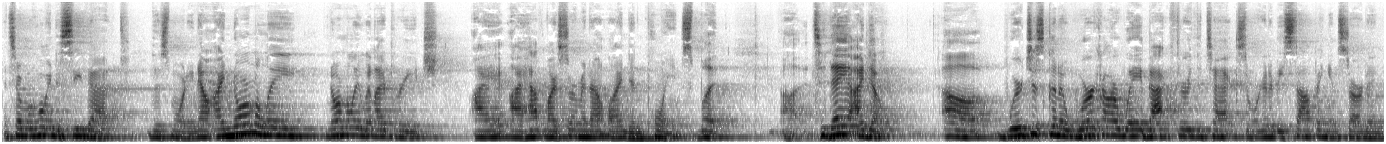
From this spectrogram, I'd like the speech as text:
And so we're going to see that this morning. Now, I normally, normally when I preach, I, I have my sermon outlined in points, but uh, today I don't. Uh, we're just going to work our way back through the text, and we're going to be stopping and starting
